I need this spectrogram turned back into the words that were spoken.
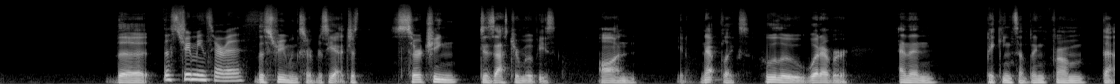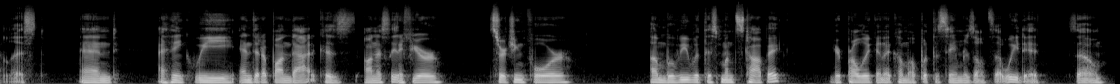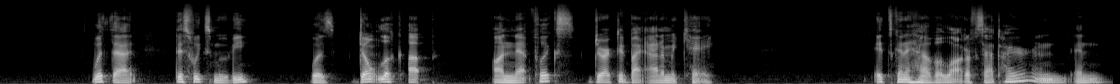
the The streaming service. the streaming service? Yeah, just searching disaster movies on, you know, Netflix, Hulu, whatever, and then picking something from that list. And I think we ended up on that because honestly, if you're searching for a movie with this month's topic, you're probably going to come up with the same results that we did. So, with that, this week's movie was Don't Look Up on Netflix, directed by Adam McKay. It's going to have a lot of satire and, and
